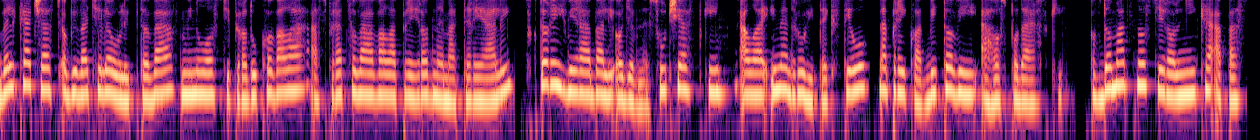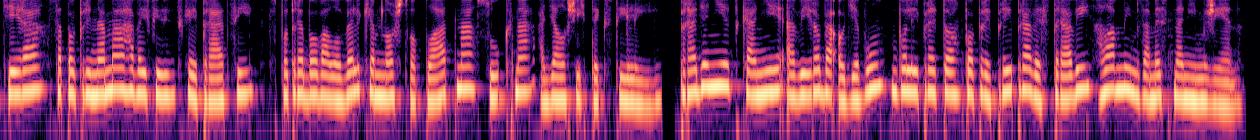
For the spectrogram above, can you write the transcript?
Veľká časť obyvateľov Liptova v minulosti produkovala a spracovávala prírodné materiály, z ktorých vyrábali odevné súčiastky, ale aj iné druhy textilu, napríklad bytový a hospodársky. V domácnosti rolníka a pastiera sa popri namáhavej fyzickej práci spotrebovalo veľké množstvo plátna, súkna a ďalších textílií. Pradenie, tkanie a výroba odevu boli preto popri príprave stravy hlavným zamestnaním žien.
